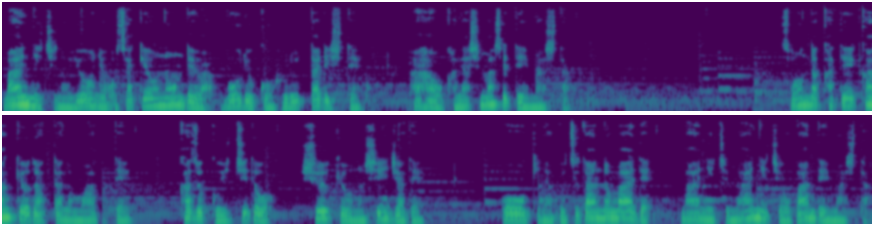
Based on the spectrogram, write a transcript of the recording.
毎日のようにお酒を飲んでは暴力を振るったりして母を悲しませていました。そんな家庭環境だったのもあって家族一同宗教の信者で大きな仏壇の前で毎日毎日拝んでいました。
